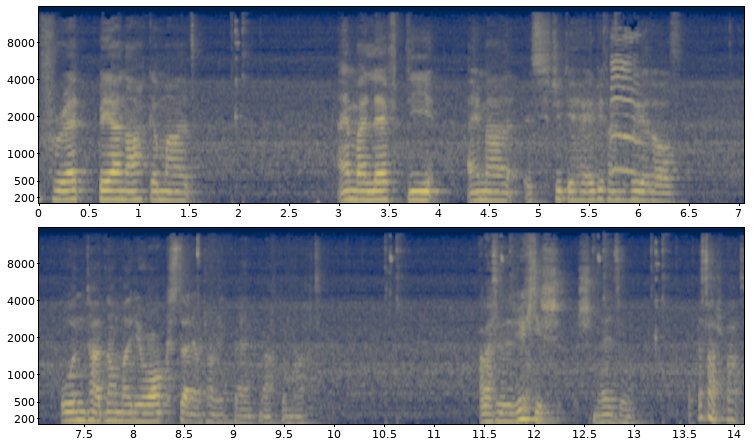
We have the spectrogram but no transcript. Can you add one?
Fred Bear nachgemalt. Einmal Lefty. Einmal. Es steht hier Healthy von wieder drauf. Und hat nochmal die Rockstar Animatronic Band nachgemacht. Aber es ist richtig sch schnell so. Das macht Spaß.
